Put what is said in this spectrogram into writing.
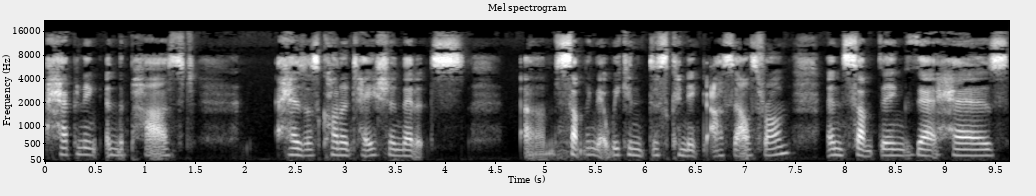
happening in the past has this connotation that it's um, something that we can disconnect ourselves from and something that has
